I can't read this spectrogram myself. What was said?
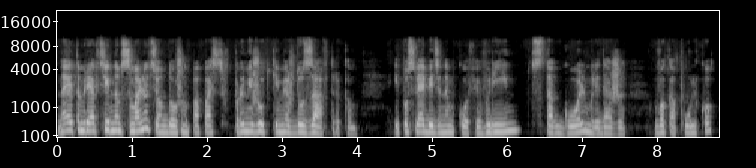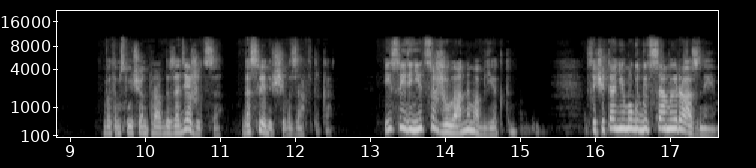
На этом реактивном самолете он должен попасть в промежутки между завтраком и послеобеденным кофе в Рим, Стокгольм или даже в Акапулько, в этом случае он, правда, задержится до следующего завтрака, и соединиться с желанным объектом. Сочетания могут быть самые разные.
